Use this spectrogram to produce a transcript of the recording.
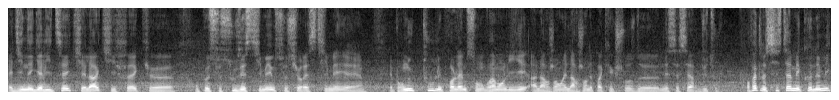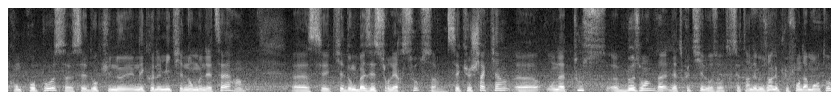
et d'inégalité qui est là, qui fait qu'on peut se sous-estimer ou se surestimer. Et, pour nous, tous les problèmes sont vraiment liés à l'argent et l'argent n'est pas quelque chose de nécessaire du tout. En fait, le système économique qu'on propose, c'est donc une, économie qui est non monétaire. Hein. Euh, qui est donc basé sur les ressources, c'est que chacun, euh, on a tous euh, besoin d'être utile aux autres. C'est un des besoins les plus fondamentaux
